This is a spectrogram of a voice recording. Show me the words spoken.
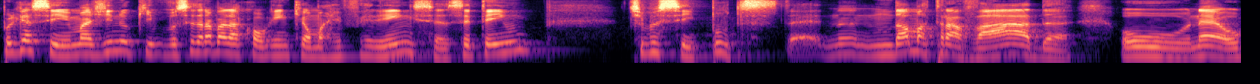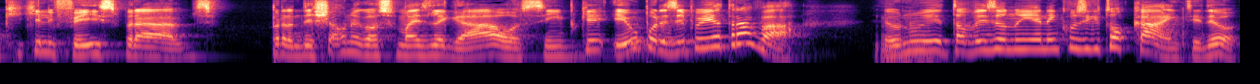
Porque, assim, imagino que você trabalhar com alguém que é uma referência, você tem um. Tipo assim, putz, é, não dá uma travada, ou, né, o que, que ele fez pra deixar o negócio mais legal, assim. Porque eu, por exemplo, eu ia travar. Eu Uhum. não ia, talvez eu não ia nem conseguir tocar, entendeu?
